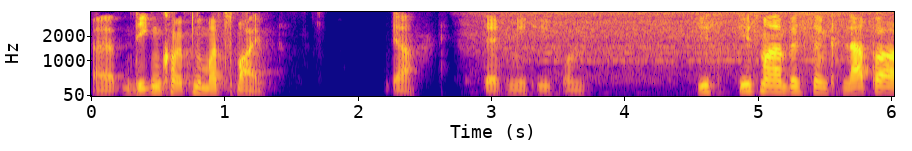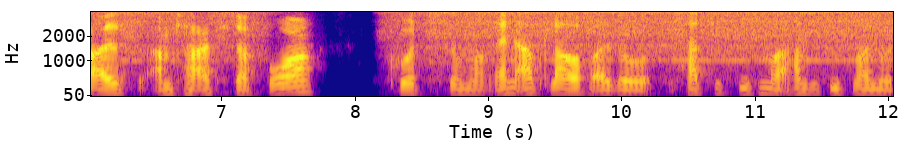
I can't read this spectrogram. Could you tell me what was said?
Äh, Degenkolb Nummer zwei. Ja, definitiv. Und dies, diesmal ein bisschen knapper als am Tag davor. Kurz zum Rennablauf. Also es hat sich diesmal, haben sich diesmal nur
